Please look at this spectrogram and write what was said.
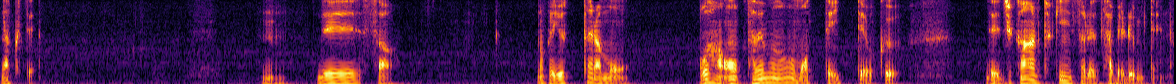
なくて。うん。で、さ、なんか言ったらもう、ご飯を、食べ物を持って行っておく。で、時間ある時にそれで食べるみたいな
